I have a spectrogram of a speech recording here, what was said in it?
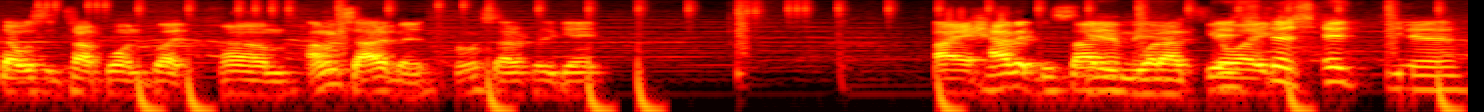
that was a tough one, but um, I'm excited, man. I'm excited for the game. I haven't decided Yeah, what I feel it's like. just it. Yeah,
